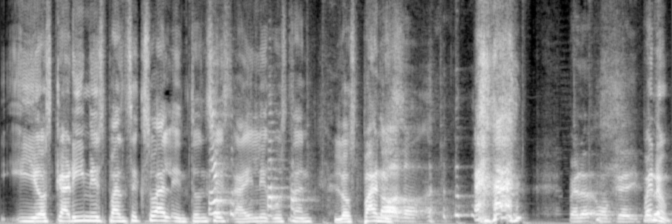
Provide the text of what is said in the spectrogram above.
y, y Oscarín es pansexual, entonces a él le gustan los panes. Todo. pero, ok. pero- Bueno,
